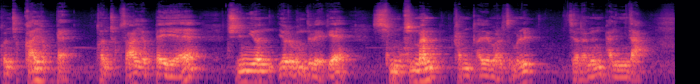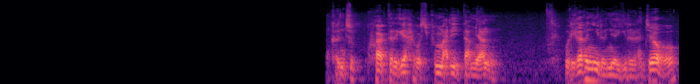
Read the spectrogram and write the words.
건축가협회, 건축사협회의 추진위원 여러분들에게 심심한 감사의 말씀을 전하는 바입니다. 건축학들에게 하고 싶은 말이 있다면 우리가 흔히 이런 얘기를 하죠.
